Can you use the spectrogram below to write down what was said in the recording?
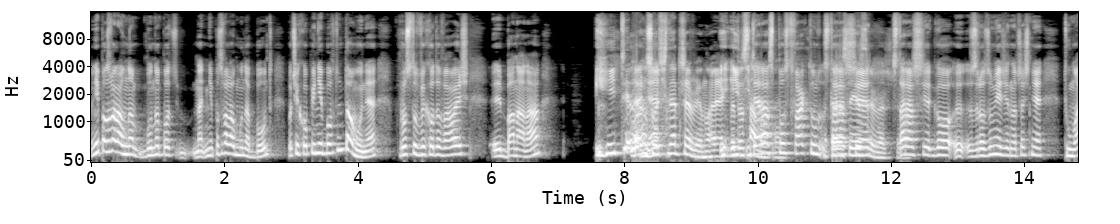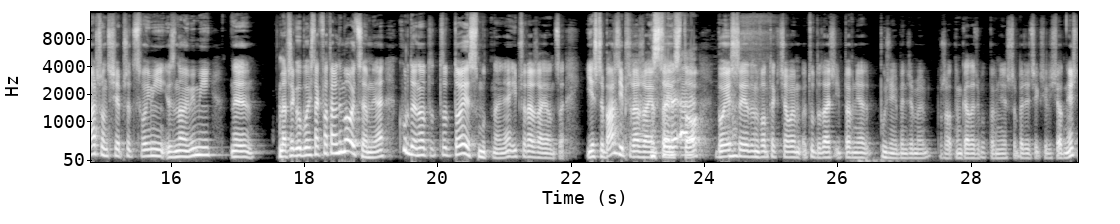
no nie pozwalał na bunt, no bo, na, nie pozwalał mu na bunt, bo cię chłopie nie było w tym domu, nie? Po prostu wyhodowałeś y, banana i tyle, nie? Urosłeś na drzewie, no I, jakby i, to I samo, teraz tak. post factum starasz się, starasz się go y, zrozumieć, jednocześnie tłumacząc się przed swoimi znajomymi, y, dlaczego byłeś tak fatalnym ojcem, nie? Kurde, no to, to, to jest smutne, nie? I przerażające. Jeszcze bardziej przerażające Stary, jest ale- to, bo jeszcze jeden wątek chciałem tu dodać i pewnie później będziemy może o tym gadać, bo pewnie jeszcze będziecie chcieli się odnieść,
